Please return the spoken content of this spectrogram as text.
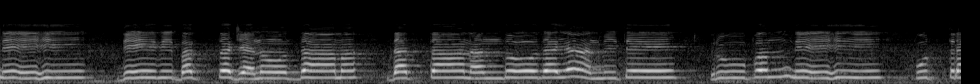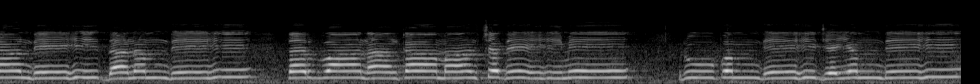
देहि देवि भक्तजनोद्धाम दत्तानन्दोदयान्विते रूपं देहि पुत्रान् देहि धनं देहि सर्वानां कामांश्च देहि मे। रूपं देहि जयं देहि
